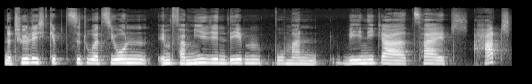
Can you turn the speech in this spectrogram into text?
Natürlich gibt es Situationen im Familienleben, wo man weniger Zeit hat,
